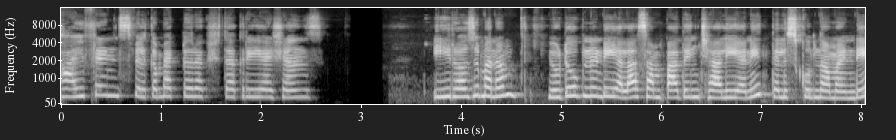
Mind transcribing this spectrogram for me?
Hi friends welcome back to Rakshita creations ఈరోజు మనం యూట్యూబ్ నుండి ఎలా సంపాదించాలి అని తెలుసుకుందామండి.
